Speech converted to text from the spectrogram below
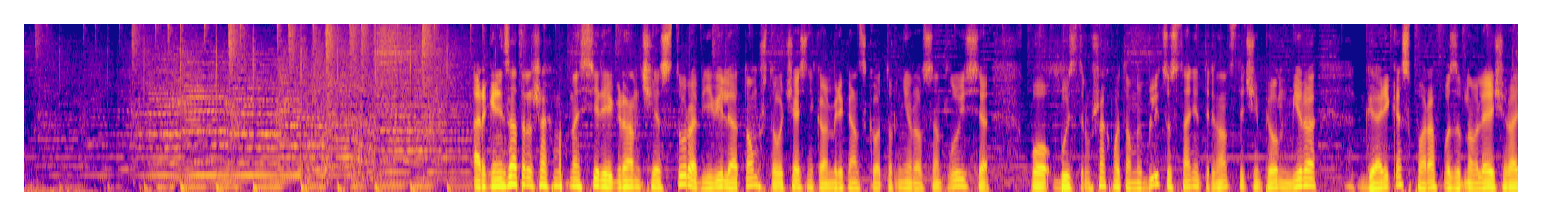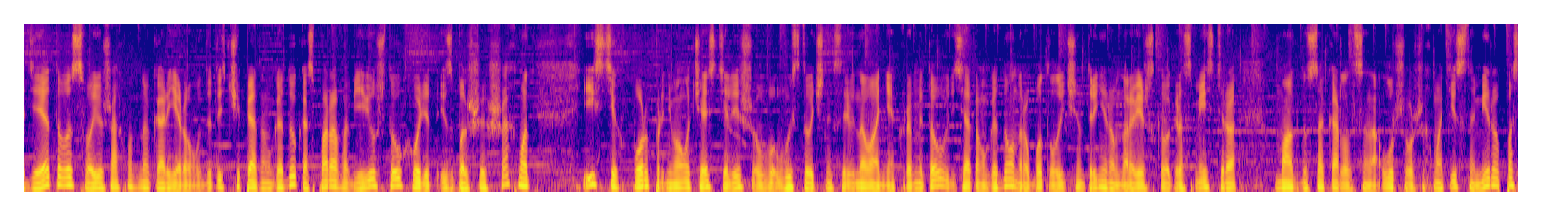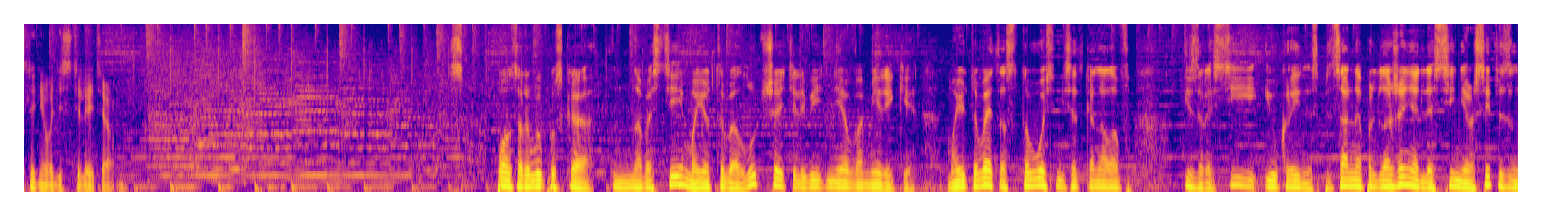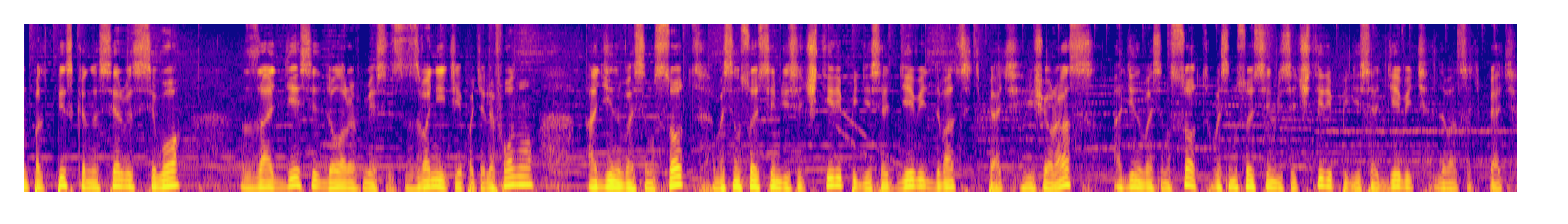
Организаторы шахматной серии Grand Chess Tour объявили о том, что участником американского турнира в Сент-Луисе по быстрым шахматам и блицу станет 13-й чемпион мира Гарри Каспаров, возобновляющий ради этого свою шахматную карьеру. В 2005 году Каспаров объявил, что уходит из больших шахмат и с тех пор принимал участие лишь в выставочных соревнованиях. Кроме того, в 2010 году он работал личным тренером норвежского гроссмейстера Магнуса Карлсона, лучшего шахматиста мира последнего десятилетия. Спонсор выпуска новостей Мое ТВ – лучшее телевидение в Америке. Мое ТВ – это 180 каналов из России и Украины. Специальное предложение для Senior Citizen – подписка на сервис всего за 10 долларов в месяц. Звоните по телефону 1 800 874 59 25. Еще раз. 1 800 874 59 25.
